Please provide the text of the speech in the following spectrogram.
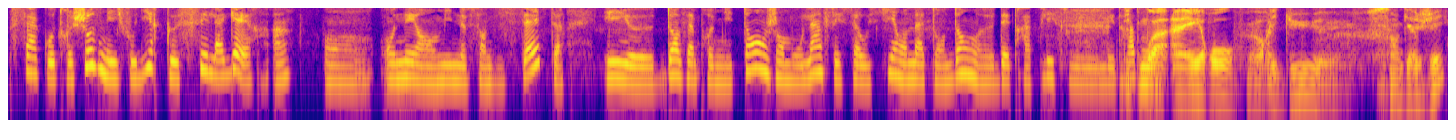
ça qu'autre chose, mais il faut dire que c'est la guerre. Hein on, est en 1917 et euh, dans un premier temps, Jean Moulin fait ça aussi en attendant euh, d'être appelé sous les drapeaux. Dites-moi, un héros aurait dû euh, s'engager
